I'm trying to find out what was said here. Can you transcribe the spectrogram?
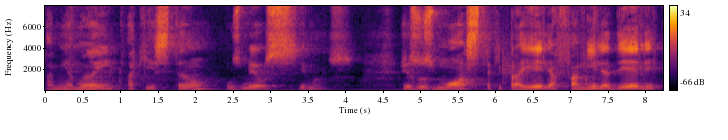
a minha mãe, aqui estão os meus irmãos. Jesus mostra que para ele, a família dele,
